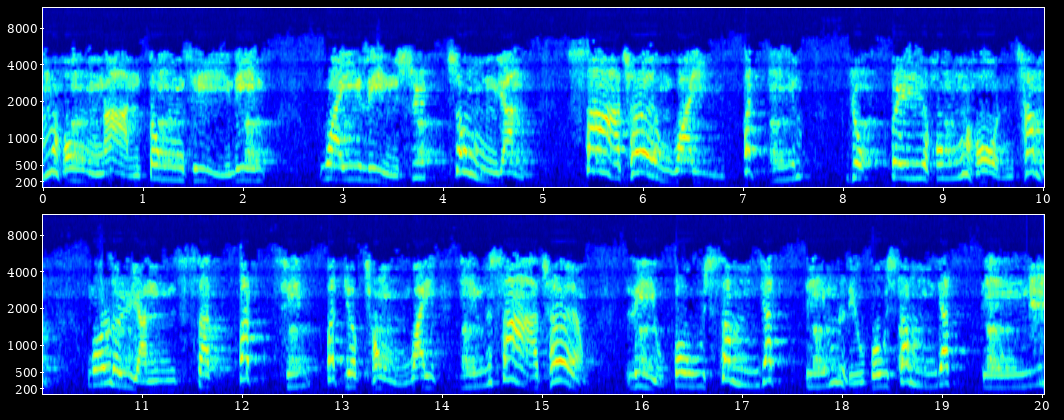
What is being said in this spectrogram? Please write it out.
五红颜动，词念为怜雪中人，纱窗为不掩，欲避恐寒侵。我泪人实不浅，不若从为掩纱窗，撩布心一点，撩布心一点。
